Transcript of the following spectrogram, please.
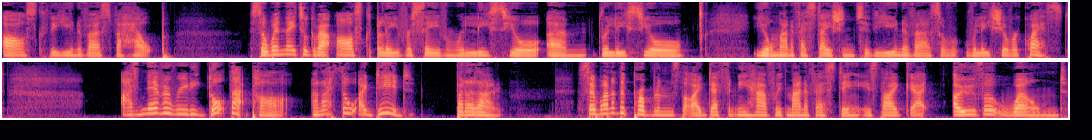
ask the universe for help. So when they talk about ask, believe, receive, and release your, um, release your, your manifestation to the universe or release your request, I've never really got that part. And I thought I did, but I don't. So, one of the problems that I definitely have with manifesting is that I get overwhelmed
